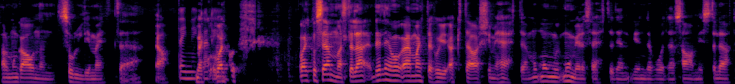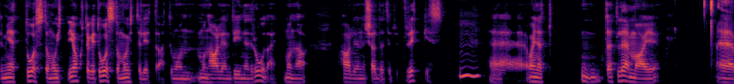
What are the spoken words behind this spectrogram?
tal mun kaunan sulli meitä ja vaikka vaikka vaikka semmoista det on maita hui akta ashimi hehte mun mielestä hehte den gynda vuoda saamista lähti. Miet tuosta muist joktakin tuosta muistelit että mun mun haljan dinet ruudai. Mun haljan shaddat rikkis. Mm. on että det lemai vaikka Äh,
